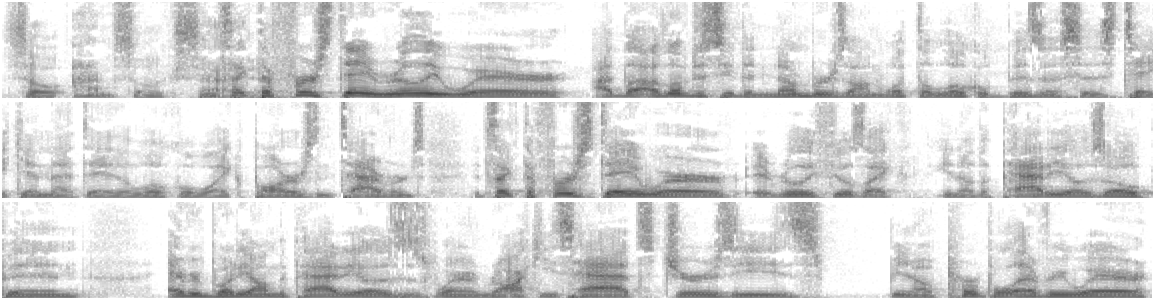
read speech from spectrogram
so I'm so excited. It's like the first day, really, where I'd, I'd love to see the numbers on what the local businesses take in that day, the local like bars and taverns. It's like the first day where it really feels like you know the patio's open, everybody on the patios is wearing Rockies hats, jerseys, you know, purple everywhere.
